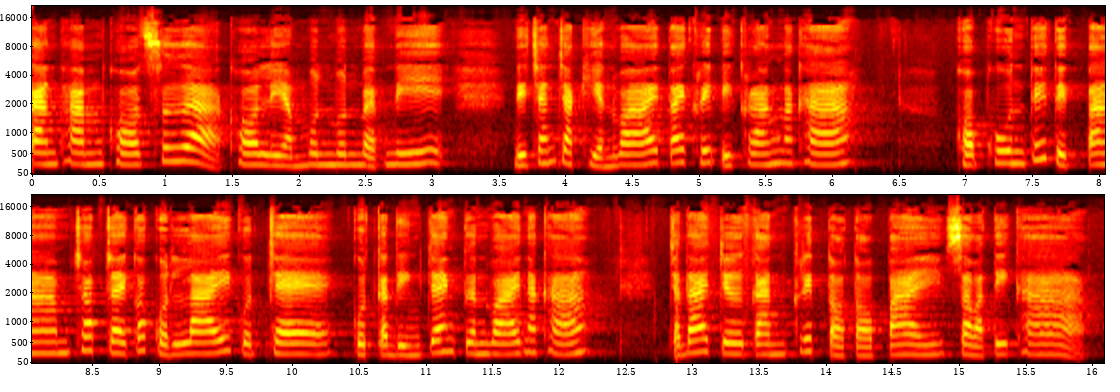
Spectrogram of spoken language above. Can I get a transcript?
การทำคอเสื้อ คอเหลี่ยมมุนๆแบบนี้ ดิฉันจะเขียนไว้ใต้คลิปอีกครั้งนะคะ ขอบคุณที่ติดตามชอบใจก็กดไลค์กดแชร์ กดกระดิ่งแจ้งเตือนไว้นะคะ จะได้เจอกันคลิปต่อๆไป สวัสดีค่ะ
